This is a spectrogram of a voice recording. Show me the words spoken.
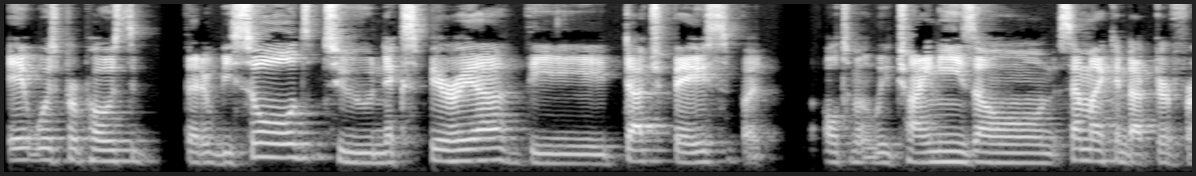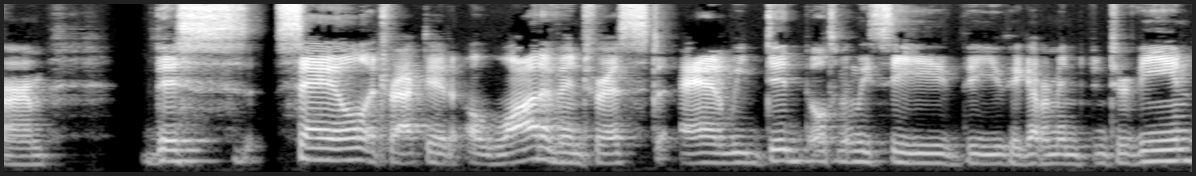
It was proposed that it would be sold to Nexperia, the Dutch based but ultimately Chinese owned semiconductor firm. this sale attracted a lot of interest, and we did ultimately see the UK government intervene.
